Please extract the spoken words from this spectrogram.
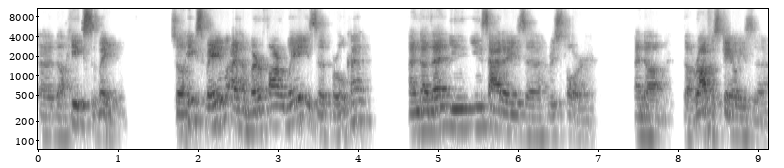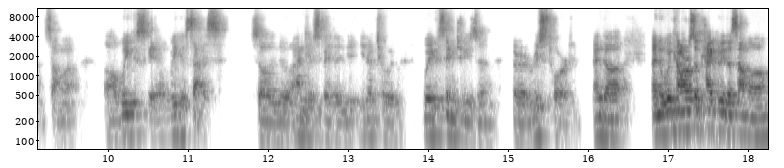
uh, the Higgs wave. So Higgs wave at a very far away is uh, broken, and uh, then in, inside is uh, restored. And uh, the rough scale is uh, some uh, uh, weak scale, weak size. So the anticipated electro wave symmetry is uh, uh, restored. And uh, and we can also calculate some uh,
